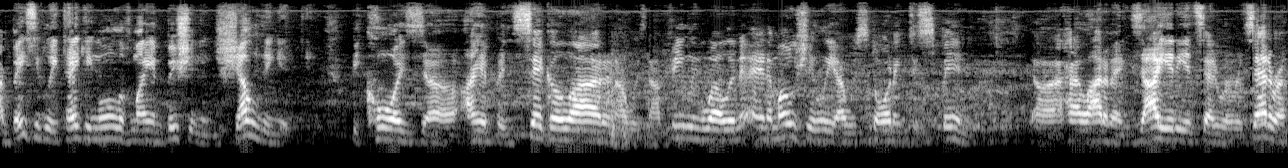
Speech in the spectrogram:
I'm basically taking all of my ambition and shelving it because uh, I had been sick a lot and I was not feeling well, and, and emotionally I was starting to spin. Uh, had a lot of anxiety, etc., etc.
